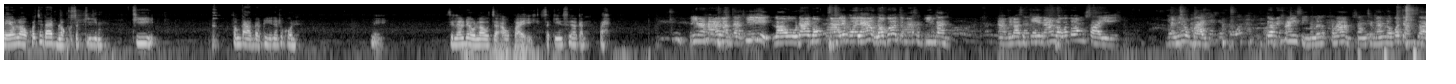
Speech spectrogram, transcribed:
แล้วเราก็จะได้บล็อกสกรีนที่ต้องการแบบนี้นะทุกคน นี่ เสร็จแล้วเดี๋ยวเราจะเอาไปสกรีนเสื้อกันไปนี่นะคะ หลังจากที่เราได้บล็อกมาเรียบร้อยแล้ว เราก็จะมาสกรีนกัน อ่าเวลาสกรีนนะ เราก็ต้องใส่ อันนี้ลงไปเพื่อไม่ให้สีมันเลอะข้างล่างหลังจากนั้นเราก็จะใส่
